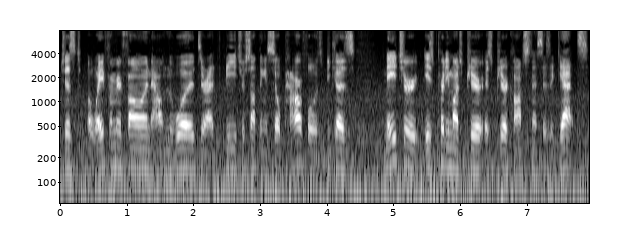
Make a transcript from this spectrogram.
just away from your phone, out in the woods or at the beach or something is so powerful. It's because nature is pretty much pure as pure consciousness as it gets,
